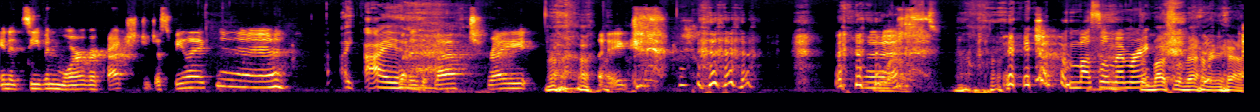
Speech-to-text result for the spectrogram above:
And it's even more of a crutch to just be like, eh, I, what I is it left, right? like, Blessed. muscle memory. The muscle memory, yeah.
